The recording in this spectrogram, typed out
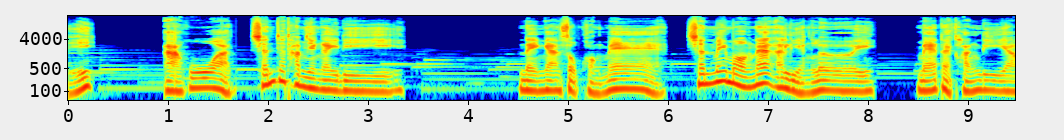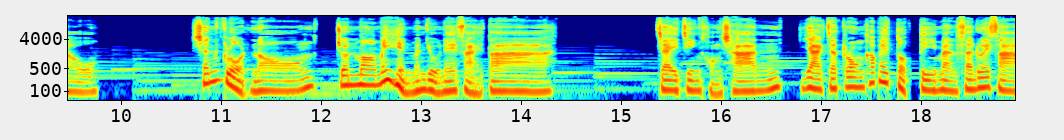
ย อาหวด ฉันจะทำยังไงดี ในงานศพของแม่ ฉันไม่มองหน้าอาเหลียงเลย แม้แต่ครั้งเดียว ฉันโกรธน้องจนมองไม่เห็นมันอยู่ในสายตา ใจจริงของฉันอยากจะตรงเข้าไปตบตีมันซะด้วยซ้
